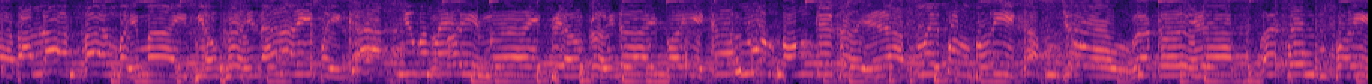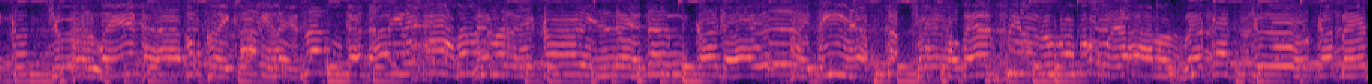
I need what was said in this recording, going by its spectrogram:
ยที่ราลาดบางใบไม้เปียวเคยได้ไปครับอยู่บางเลย ไม่เปียวเคยได้ไปครับล่วงต้องแกเคยรับไม่พ้มไปกับโจและเคยรับไม่พ้มไปกับโจแม่ขาก็เคยค่ายเลยนั่งก็ได้โอ้กันและเคยค่ายเลยนั่งก็ได้เคยตีรับกับโชว์แบบซิลลูโบราณและกับโชว์กับแบบ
